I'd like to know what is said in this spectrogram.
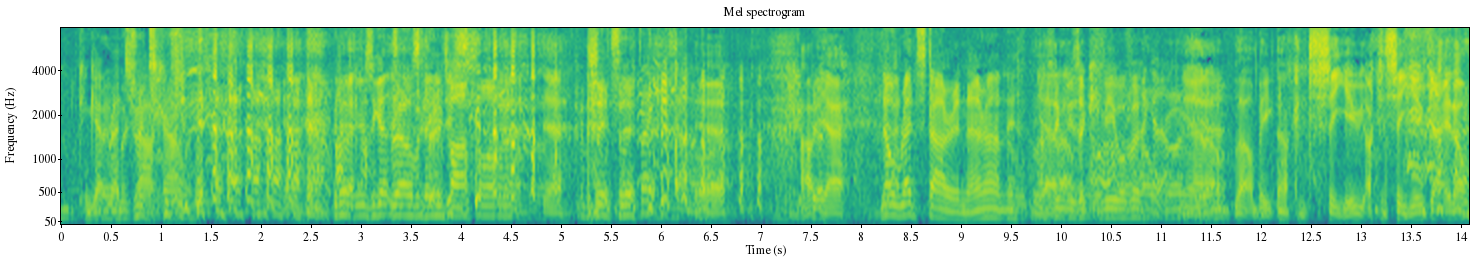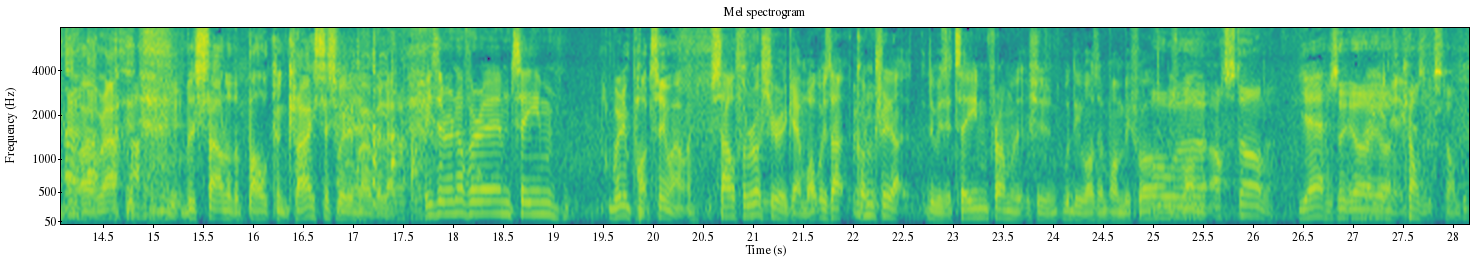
You can get Real Red Star, Madrid. can't we? we don't use against Real Madrid, Barcelona. Yeah, Uzbekistan or yeah, uh, yeah. No Red Star in there, aren't there? I think there's a few other. Yeah, that'll, that'll be. I can see you. I can see you getting on. All right, we're starting another Balkan crisis with him over there. Is there another um, team We're in pot two, aren't we? south of Russia again? What was that country that there was a team from? Which is, there wasn't one before. Oh, was uh, one- Astana. yeah, Was it? Yeah, Playing yeah. it. Kazakhstan.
